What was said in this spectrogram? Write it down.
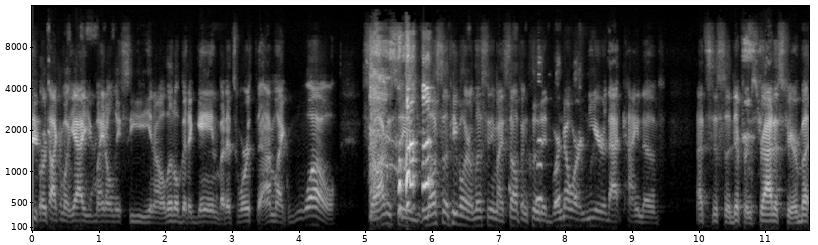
people are talking about, yeah, you might only see, you know, a little bit of gain, but it's worth it. I'm like, whoa, so obviously, most of the people that are listening, myself included, we're nowhere near that kind of. That's just a different stratosphere. But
